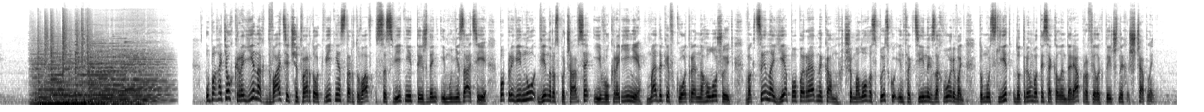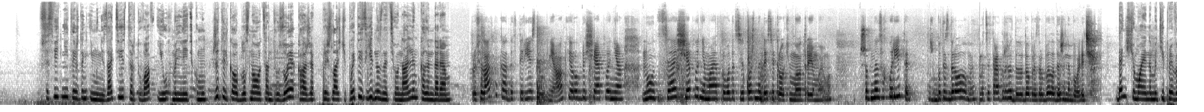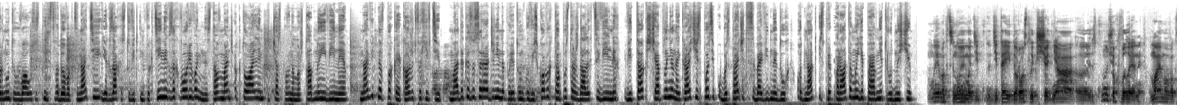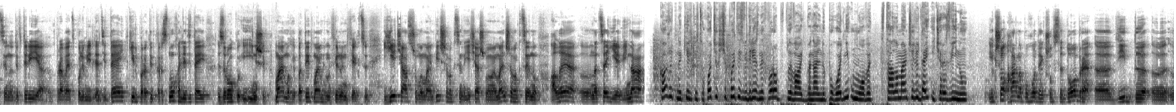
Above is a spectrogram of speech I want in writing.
У багатьох країнах 24 квітня стартував всесвітній тиждень імунізації. Попри війну, він розпочався і в Україні. Медики вкотре наголошують, вакцина є попередником чималого списку інфекційних захворювань, тому слід дотримуватися календаря профілактичних щеплень. Всесвітній тиждень імунізації стартував і у Хмельницькому. Жителька обласного центру Зоя каже, прийшла щепити згідно з національним календарем. Профілактика дифтерії столбняк, я роблю щеплення. Ну, це щеплення має проводитися кожні 10 років. Ми отримуємо, щоб не захворіти, щоб бути здоровими. Медсестра дуже добре зробила, навіть не боляче. День, що має на меті привернути увагу суспільства до вакцинації, як захисту від інфекційних захворювань, не став менш актуальним під час повномасштабної війни. Навіть навпаки, кажуть фахівці, медики зосереджені на порятунку військових та постраждалих цивільних. Відтак, щеплення найкращий спосіб убезпечити себе від недух. Однак із препаратами є певні труднощі. Ми вакцинуємо діт- дітей і дорослих щодня, е, ну щохвилини. Маємо вакцину дифтерія, правець полімрій для дітей, кір, паратит, краснуха для дітей з року і інших. Маємо гепатит, маємо гемофільну інфекцію. Є час, що ми маємо більше вакцини, є час, що ми маємо менше вакцину, але е, на це є війна. Кажуть, на кількість охочих щепитись від різних хвороб впливають банально погодні умови. Стало менше людей і через війну. Якщо гарна погода, якщо все добре, е, від е,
